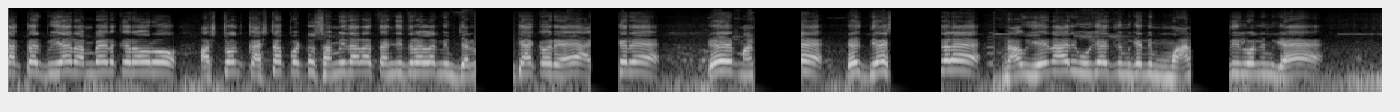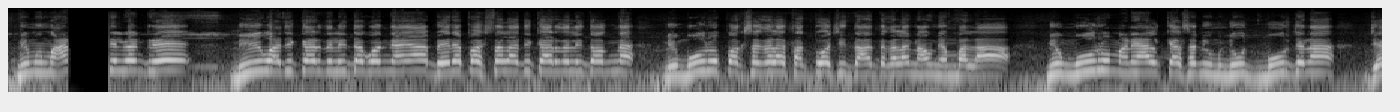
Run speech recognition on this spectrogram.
ಡಾಕ್ಟರ್ ಬಿ ಆರ್ ಅಂಬೇಡ್ಕರ್ ಅವರು ಅಷ್ಟೊಂದು ಕಷ್ಟಪಟ್ಟು ಸಂವಿಧಾನ ತಂದಿದ್ರಲ್ಲ ನಿಮ್ಮ ಜನ ಹಾಕವ್ರೆ ಏ ಮನೆ ಏ ದೇಶಗಳೇ ನಾವು ಏನಾರು ಹೋಗ್ಯದ ನಿಮಗೆ ನಿಮ್ಗೆ ಮಾತಿಲ್ವ ನಿಮಗೆ? ನಿಮ್ಗೆ ಮಾತಿಲ್ವೇನ್ರಿ ನೀವು ಅಧಿಕಾರದಲ್ಲಿದ್ದಾಗ ಒಂದು ನ್ಯಾಯ, ಬೇರೆ ಪಕ್ಷದಲ್ಲಿ ಅಧಿಕಾರದಲ್ಲಿದ್ದಾಗ ನೀವು ಮೂರು ಪಕ್ಷಗಳ ತತ್ವ ಸಿದ್ಧಾಂತಗಳ ನಾವು ನಂಬಲ್ಲ. ನೀವು ಮೂರು ಮನೆ ಹಾಲ್ ಕೆಲಸ, ನೀವು ನೀವು ಮೂರು ಜನ ಜೆ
